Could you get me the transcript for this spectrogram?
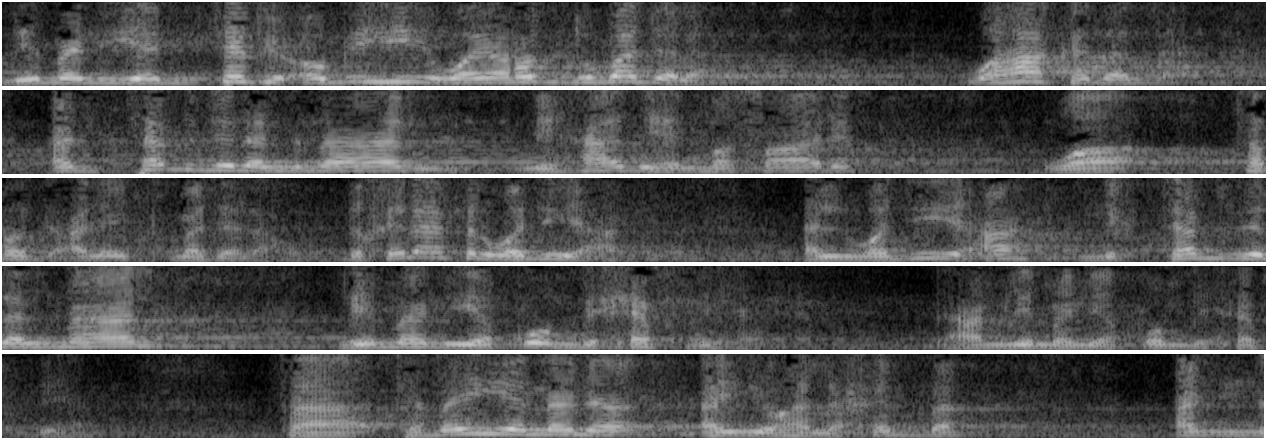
لمن ينتفع به ويرد بدله. وهكذا أن تبذل المال لهذه المصارف وترد عليك بدله. بخلاف الوديعة الوديعة أنك تبذل المال لمن يقوم بحفظها. نعم لمن يقوم بحفظها. فتبين لنا أيها الأحبة أن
